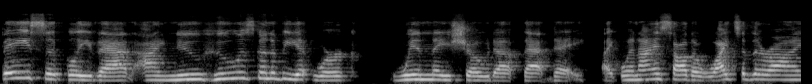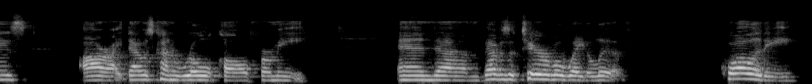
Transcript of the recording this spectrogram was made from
basically that I knew who was going to be at work when they showed up that day. Like when I saw the whites of their eyes, all right, that was kind of roll call for me. And um, that was a terrible way to live. Quality,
